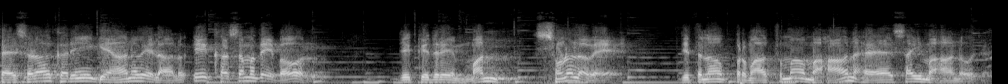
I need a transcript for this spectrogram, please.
ਤੈਸੜਾ ਕਰੇ ਗਿਆਨ ਵੇ ਲਾਲੋ, ਇਹ ਖਸਮ ਦੇ ਬੋਲ। ਜੇ ਕਿਧਰੇ ਮਨ ਸੁਣ ਲਵੇ, ਜਿਤਨਾ ਪ੍ਰਮਾਤਮਾ ਮਹਾਨ ਹੈ, ਐਸਾ ਹੀ ਮਹਾਨ ਹੋ ਜਾਏ।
